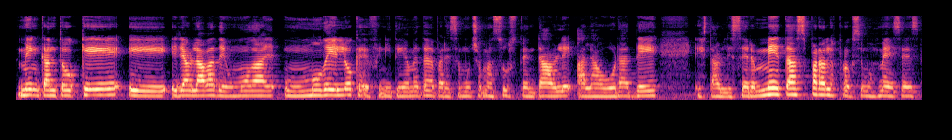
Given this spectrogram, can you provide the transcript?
Me encantó que eh, ella hablaba de un, un modelo que definitivamente me parece mucho más sustentable a la hora de establecer metas para los próximos meses,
